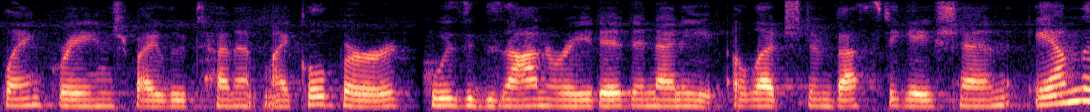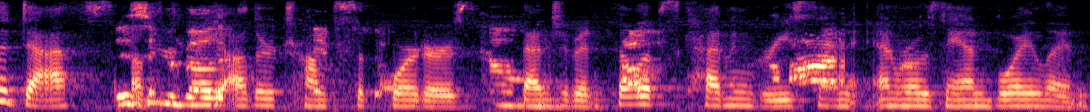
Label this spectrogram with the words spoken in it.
blank range by Lieutenant Michael Byrd, who was exonerated in any alleged investigation, and the deaths This of is three other Trump supporters, um, Benjamin Phillips, Kevin Greeson, and Rosanne Boyland,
